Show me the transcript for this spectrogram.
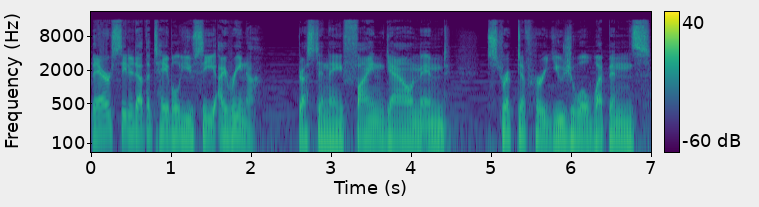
There, seated at the table, you see Ireena, dressed in a fine gown and stripped of her usual weapons.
